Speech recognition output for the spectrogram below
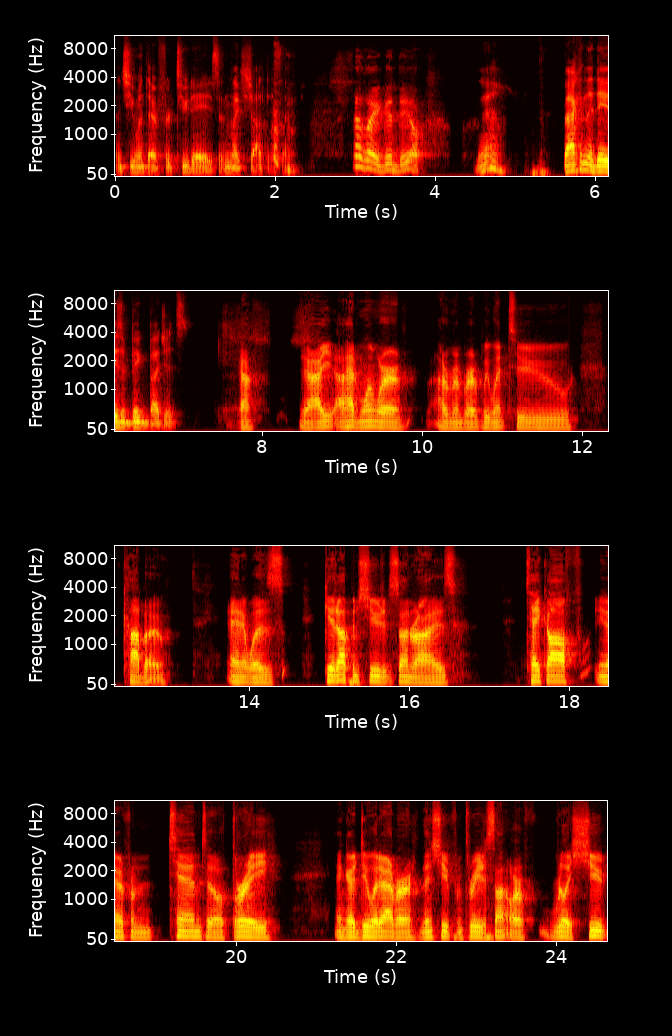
and she went there for two days and like shot this thing. Sounds like a good deal. Yeah, back in the days of big budgets. Yeah, yeah. I I had one where I remember we went to Cabo, and it was get up and shoot at sunrise, take off, you know, from ten till three, and go do whatever. Then shoot from three to sun, or really shoot.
